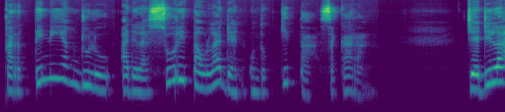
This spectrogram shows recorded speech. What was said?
Kartini yang dulu adalah suri tauladan untuk kita sekarang. Jadilah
